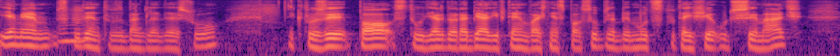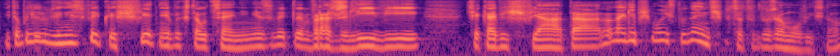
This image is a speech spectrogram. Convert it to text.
ja miałem Mhm. studentów z Bangladeszu, którzy po studiach dorabiali w ten właśnie sposób, żeby móc tutaj się utrzymać. I to byli ludzie niezwykle świetnie wykształceni, niezwykle wrażliwi, ciekawi świata. No najlepsi moi studenci, co tu dużo mówić. No.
